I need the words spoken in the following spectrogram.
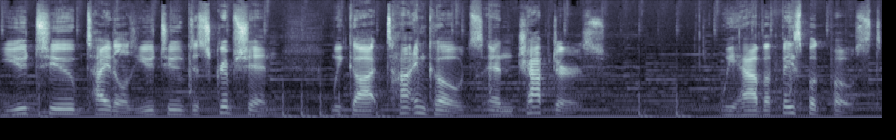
YouTube titles, YouTube description. We got time codes and chapters. We have a Facebook post.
